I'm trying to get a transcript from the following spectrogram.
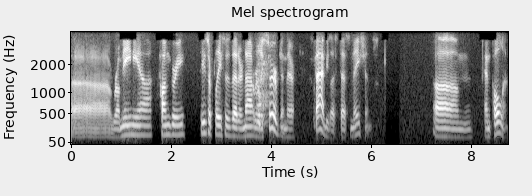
uh, Romania, Hungary. These are places that are not really served, and they're fabulous destinations. Um, and Poland.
